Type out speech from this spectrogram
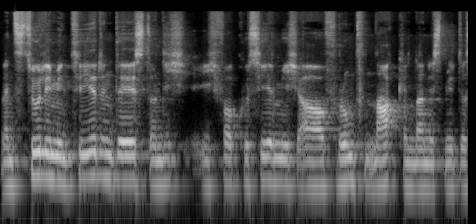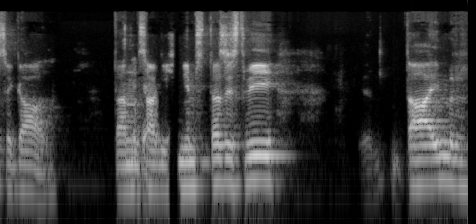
es zu limitierend ist und ich, ich fokussiere mich auf Rumpf und Nacken, dann ist mir das egal. Dann okay. sage ich, nimm's. Das ist wie da immer,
